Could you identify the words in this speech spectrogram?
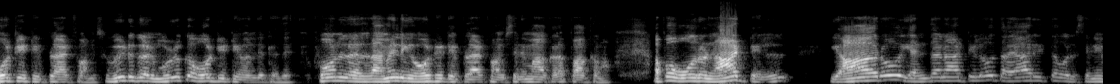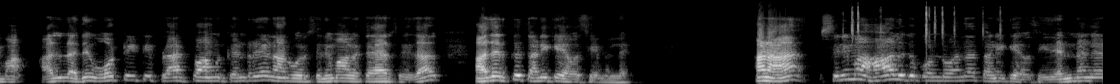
ஓடிடி பிளாட்ஃபார்ம்ஸ் வீடுகள் முழுக்க ஓடிடி வந்துட்டது. ஃபோனில் எல்லாமே நீங்கள் ஓடிடி பிளாட்ஃபார்ம் சினிமாக்களை பார்க்கலாம். அப்போ ஒரு நாட்டில் யாரோ எந்த நாட்டிலோ தயாரித்த ஒரு சினிமா அல்லது ஓடிடி பிளாட்ஃபார்முக்கென்றே நான் ஒரு சினிமாவை தயார் செய்தால் அதற்கு தணிக்கை அவசியம் இல்லை. ஆனா சினிமா ஹாலுக்கு கொண்டு வந்தா தணிக்கை அவசியம். இது என்னங்க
